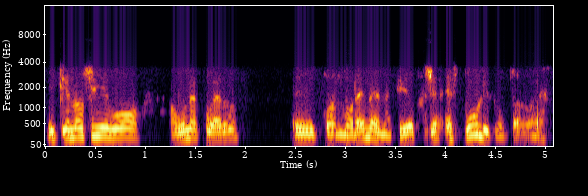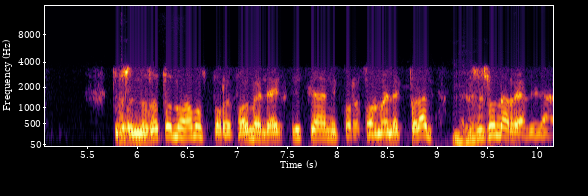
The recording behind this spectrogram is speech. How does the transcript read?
y que no se llegó a un acuerdo eh, con Morena en aquella ocasión. Es público todo, ¿eh? Entonces nosotros no vamos por reforma eléctrica ni por reforma electoral, pero eso es una realidad.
